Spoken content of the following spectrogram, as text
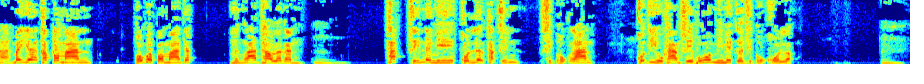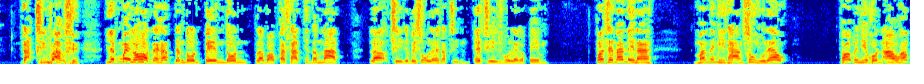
ค่ะ ไม่เยอะครับประมาณ ผมว่าประมาณสักหนึ่งล้านเท่าแล้วกันอืมทักษิณเนี่ยมีคนเลือกทักษิณสิบหกล้าน คนที่อยู่ข้างเสีย ผมว่ามีไม่เกินสิบหกคนหรอกอืมทักษิณบ้างสิ ยังไม่รอดเลยครับ ยังโดนเปรมโดนระบอบกษัตริย์ที่อำนาจ แล้วสีจะไปสู้อะไรทักษิณเอสสีจะพูดอะไรกับเปรมเพราะฉะนั้นนี่นะ มันไม่มีทางสู้อยู่แล้ว เพราะไม่มีคนเอาครับ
